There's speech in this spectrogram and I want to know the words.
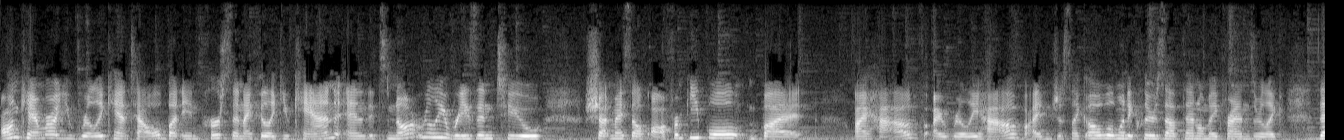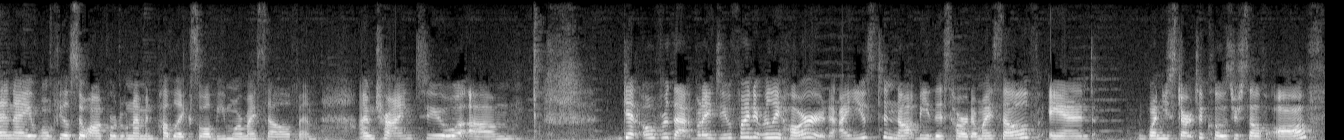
on camera, you really can't tell, but in person, I feel like you can. And it's not really a reason to shut myself off from people, but I have, I really have. I'm just like, oh, well, when it clears up, then I'll make friends or like, then I won't feel so awkward when I'm in public, so I'll be more myself. And I'm trying to um, get over that, but I do find it really hard. I used to not be this hard on myself. And when you start to close yourself off,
